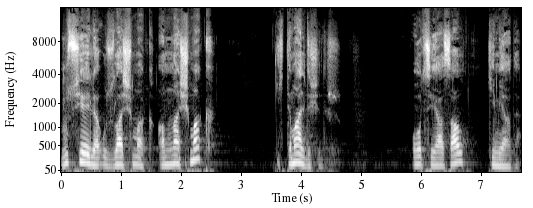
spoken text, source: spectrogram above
Rusya ile uzlaşmak, anlaşmak ihtimal dışıdır. O siyasal kimyada.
